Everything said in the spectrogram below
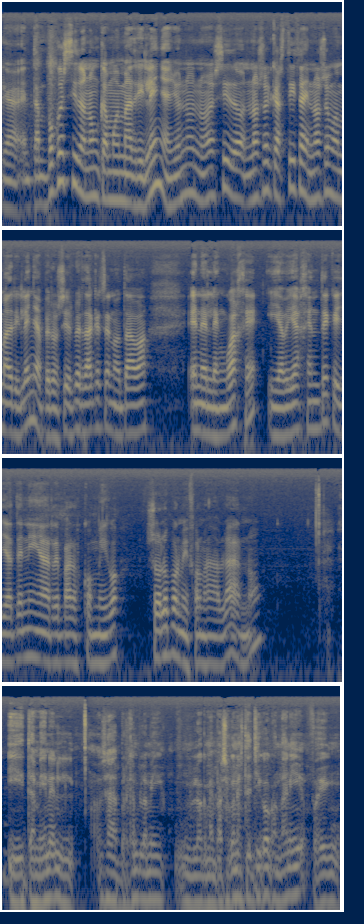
Que tampoco he sido nunca muy madrileña. Yo no, no he sido, no soy castiza y no soy muy madrileña, pero sí es verdad que se notaba en el lenguaje y había gente que ya tenía reparos conmigo solo por mi forma de hablar, ¿no? Y también, el, o sea, por ejemplo, a mí lo que me pasó con este chico, con Dani, fue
